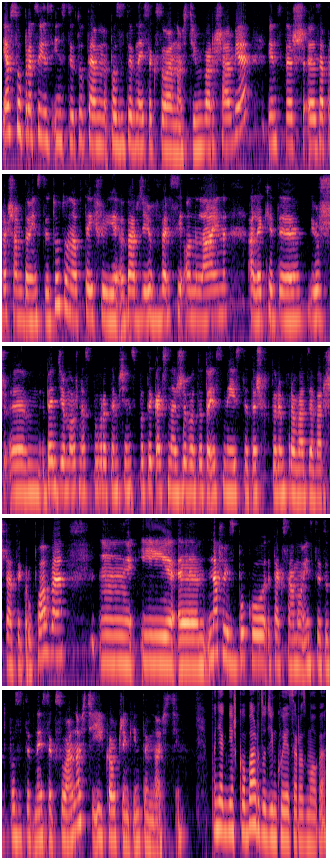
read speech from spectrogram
Ja współpracuję z Instytutem Pozytywnej Seksualności w Warszawie, więc też e, zapraszam do Instytutu. No w tej chwili bardziej w wersji online, ale kiedy już um, będzie można z powrotem się spotykać na żywo, to to jest miejsce też, w którym prowadzę warsztaty grupowe. Um, I um, na Facebooku tak samo Instytut Pozytywnej Seksualności i coaching intymności. Pani Agnieszko, bardzo dziękuję za rozmowę.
